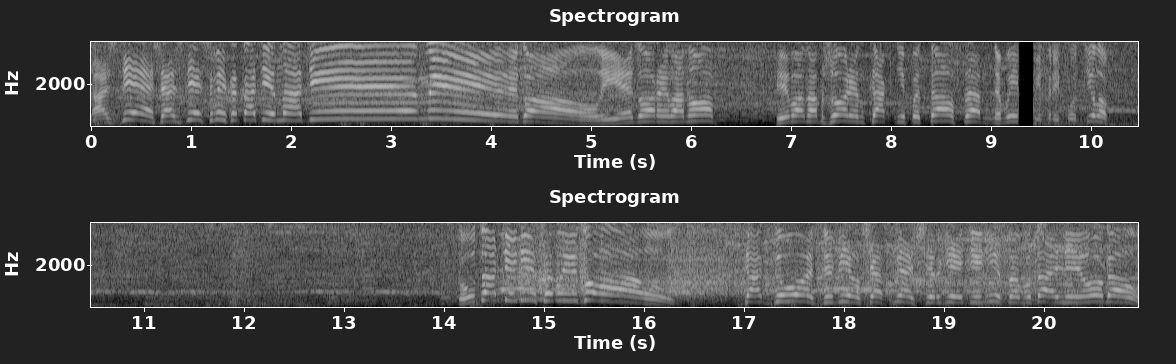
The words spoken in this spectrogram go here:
А здесь, а здесь выход один на один. И гол. Егор Иванов. Иван Обжорин как не пытался. Вы... Дмитрий Путилов. Удар Денисова и гол. Как гвоздь убил сейчас мяч Сергей Денисов в дальний угол.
